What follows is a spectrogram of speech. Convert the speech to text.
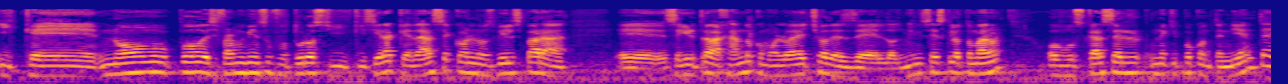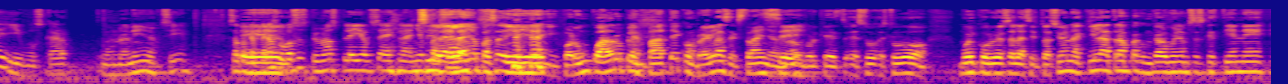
y que no puedo descifrar muy bien su futuro si quisiera quedarse con los Bills para eh, seguir trabajando como lo ha hecho desde el 2006 que lo tomaron o buscar ser un equipo contendiente y buscar Un anillo. sí o sea porque Eh, apenas jugó sus primeros playoffs el año sí, pasado el año pasado y, y por un cuádruple empate con reglas extrañas, Sí. ¿no? Porque estu- estuvo muy curiosa la situación. Aquí la trampa con Carl Williams es que tiene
